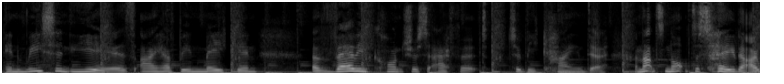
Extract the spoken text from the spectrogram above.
in recent years I have been making a very conscious effort to be kinder. And that's not to say that I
